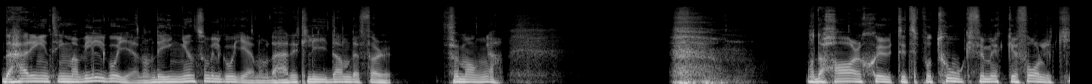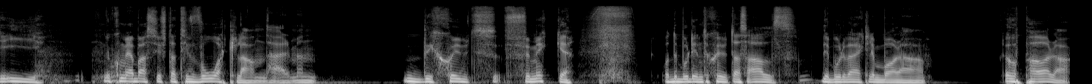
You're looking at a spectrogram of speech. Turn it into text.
Det här är ingenting man vill gå igenom. Det är ingen som vill gå igenom. Det här är ett lidande för, för många. Och det har skjutits på tok för mycket folk i, nu kommer jag bara syfta till vårt land här, men det skjuts för mycket. Och det borde inte skjutas alls. Det borde verkligen bara upphöra.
